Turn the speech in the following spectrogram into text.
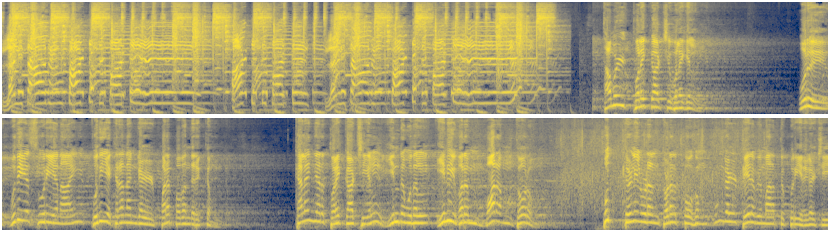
லலிதாவின் பாட்டுக்கு பாட்டு. பாட்டுக்கு பாட்டு லலிதாவின் பாட்டு. தமிழ் தொலைக்காட்சி உலகில் ஒரு புதிய சூரியனாய் புதிய கிரணங்கள் பரப்ப வந்திருக்கும். கலைஞர் தொலைக்காட்சியில் இன்று முதல் இனி வரும் வாரம் தோறும் புத்தெழிலுடன் தொடர்போகும் உங்கள் பேரபிமானத்துக்குரிய நிகழ்ச்சி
